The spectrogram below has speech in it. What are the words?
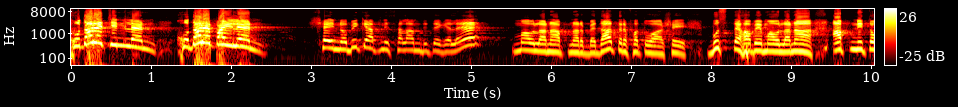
খোদারে চিনলেন, খোদারে পাইলেন, সেই নবীকে আপনি সালাম দিতে গেলে মাওলানা আপনার বেদাতের ফতোয়া আসে। বুঝতে হবে মাওলানা, আপনি তো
